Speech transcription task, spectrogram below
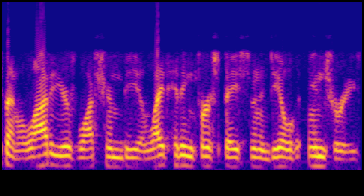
spent a lot of years watching him be a light hitting first baseman and deal with injuries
